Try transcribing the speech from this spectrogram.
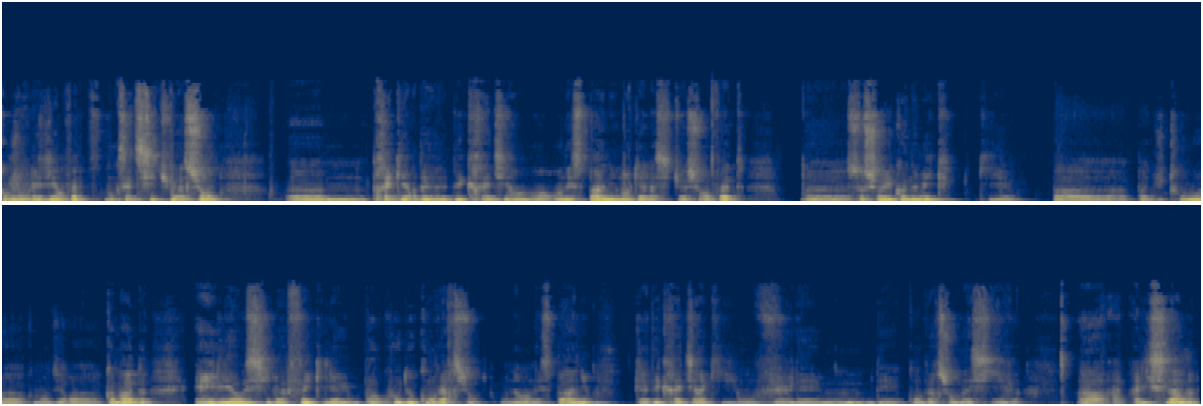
Comme je vous l'ai dit, en fait, cette situation précaire des, chrétiens en, Espagne, donc il y a la situation en fait socio-économique qui est pas, du tout comment dire commode, et il y a aussi le fait qu'il y a eu beaucoup de conversions. On est en Espagne, il y a des chrétiens qui ont vu des, des conversions massives à, l'islam,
